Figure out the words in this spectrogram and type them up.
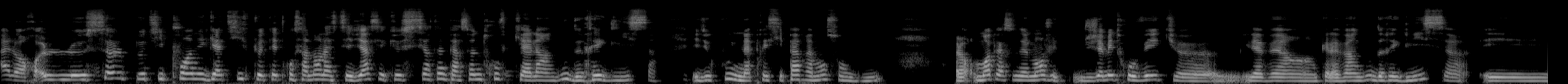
Alors le seul petit point négatif peut-être concernant la stevia, c'est que certaines personnes trouvent qu'elle a un goût de réglisse et du coup ils n'apprécient pas vraiment son goût. Alors moi personnellement, j'ai jamais trouvé qu'il avait un qu'elle avait un goût de réglisse et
